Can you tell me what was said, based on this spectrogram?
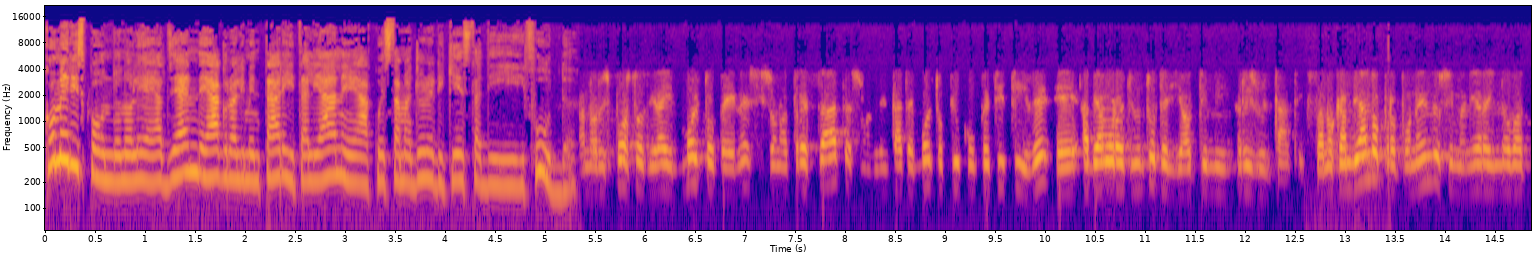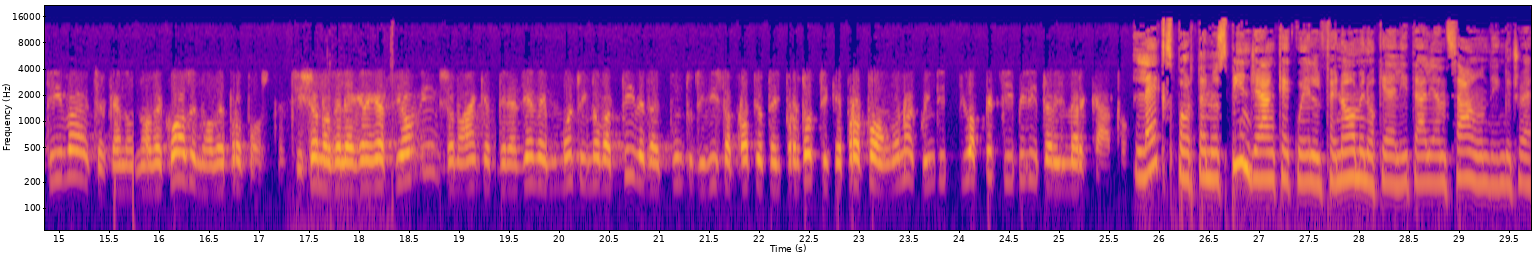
Come rispondono le aziende agroalimentari italiane a questa maggiore richiesta di food? Hanno risposto direi molto bene, si sono attrezzate, sono diventate molto più competitive e abbiamo raggiunto degli ottimi risultati. Stanno cambiando proponendosi in maniera innovativa, cercando nuove cose, nuove proposte. Ci sono delle aggregazioni, sono anche delle aziende molto innovative dal punto di vista proprio dei prodotti che propongono e quindi più appetibili per il mercato. L'export non spinge anche quel fenomeno che è l'Italian sounding, cioè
